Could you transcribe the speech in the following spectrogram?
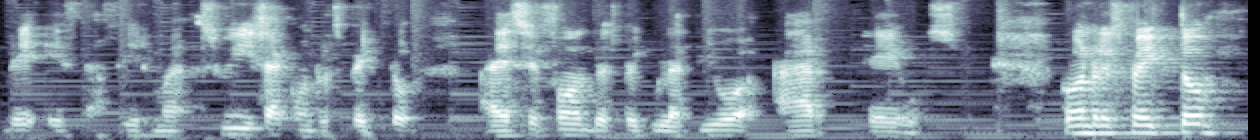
de esta firma suiza con respecto a ese fondo especulativo Arteos. Con respecto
